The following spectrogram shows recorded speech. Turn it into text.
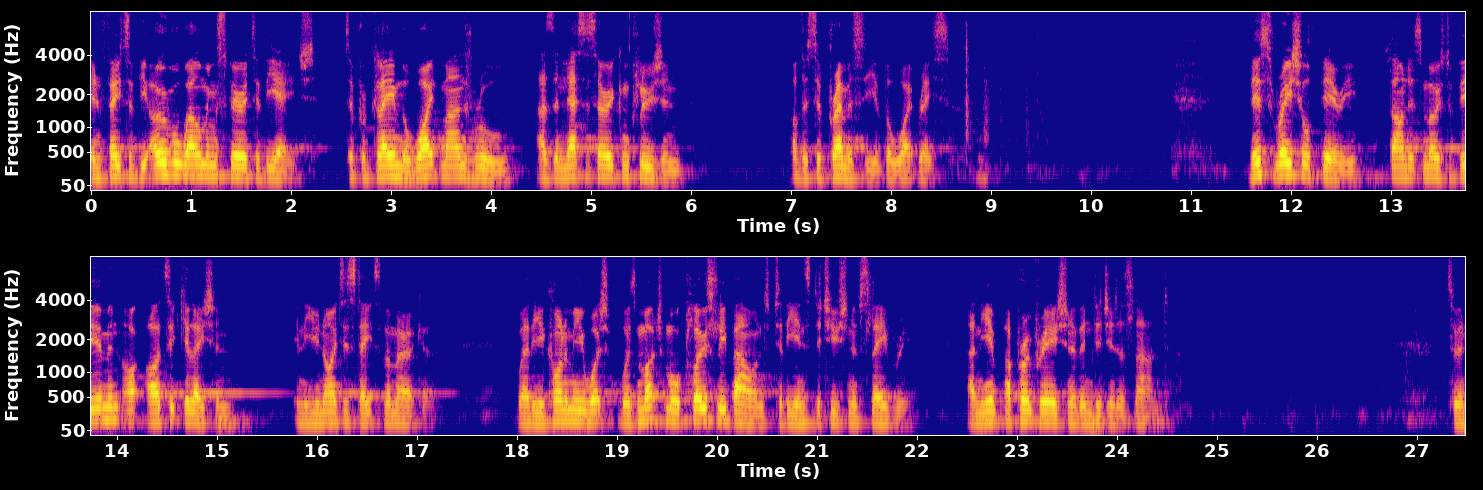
in face of the overwhelming spirit of the age to proclaim the white man's rule as the necessary conclusion of the supremacy of the white race. This racial theory found its most vehement articulation in the United States of America, where the economy was, much more closely bound to the institution of slavery and the appropriation of indigenous land. To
